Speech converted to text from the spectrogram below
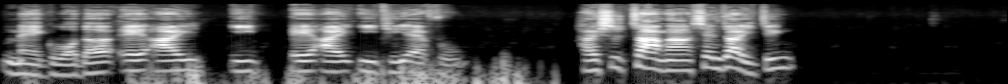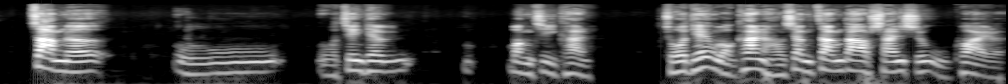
美国的 AI E AI ETF 还是涨啊，现在已经涨了五，我今天忘记看，昨天我看好像涨到三十五块了，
